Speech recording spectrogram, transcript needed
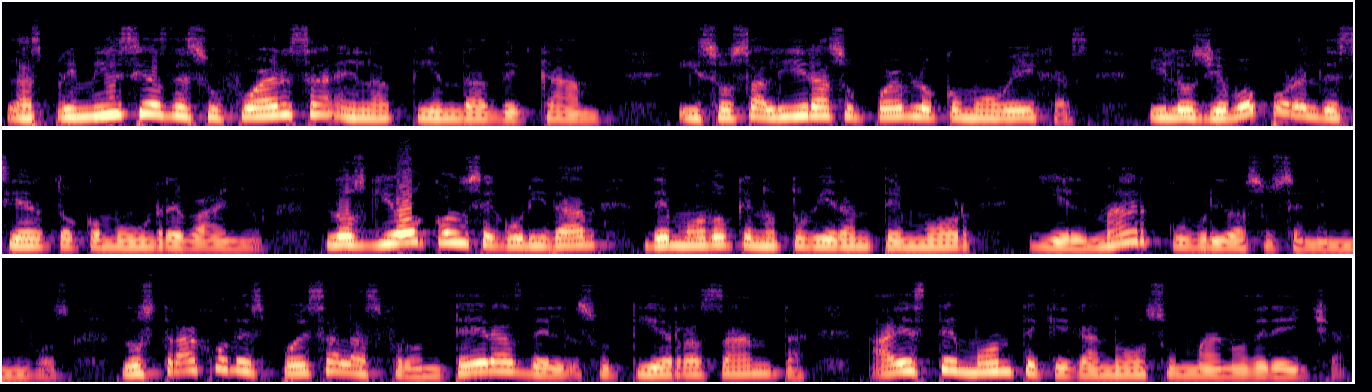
las primicias de su fuerza en las tiendas de Cam, hizo salir a su pueblo como ovejas, y los llevó por el desierto como un rebaño, los guió con seguridad de modo que no tuvieran temor, y el mar cubrió a sus enemigos, los trajo después a las fronteras de su tierra santa, a este monte que ganó su mano derecha,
